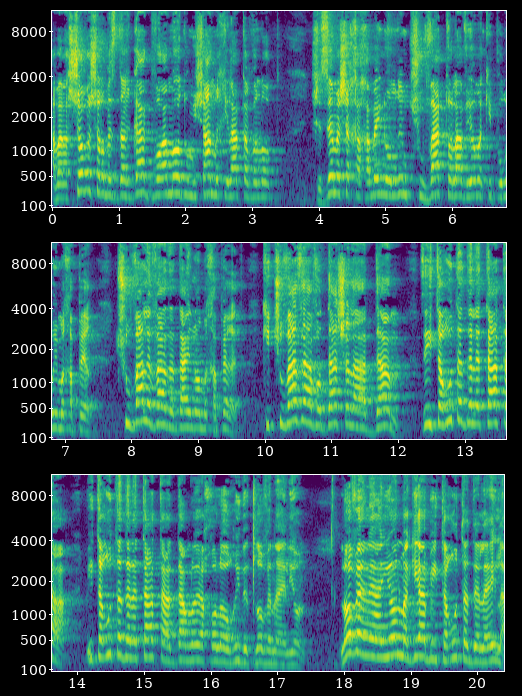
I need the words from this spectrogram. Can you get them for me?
אבל השורש שלו בדרגה גבוהה מאוד ומשם מחילת עוונות. שזה מה שחכמינו אומרים תשובה תולה ויום הכיפורים מכפר. תשובה לבד עדיין לא מכפרת. כי תשובה זה עבודה של האדם, זה התערותא דלתתא. בהתערותא דלתתא אדם לא יכול להוריד את לובן העליון. לובן העליון מגיע בהתערותא דלעילא.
